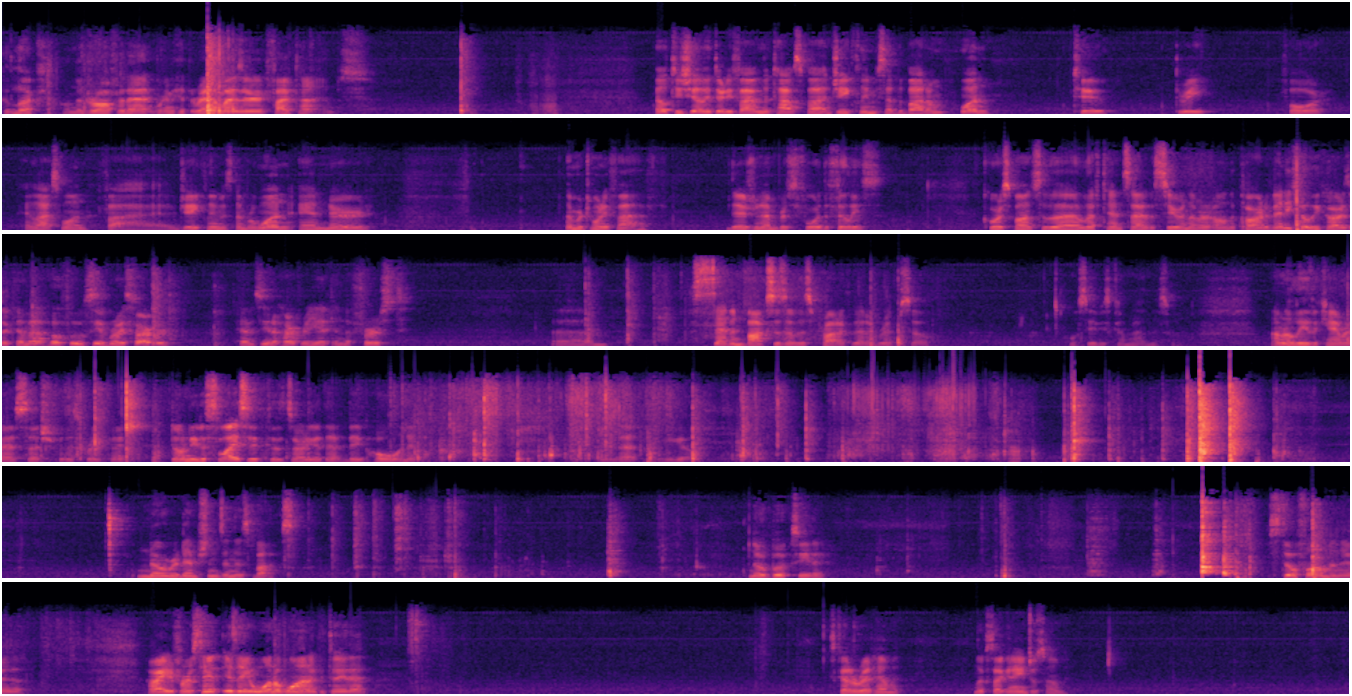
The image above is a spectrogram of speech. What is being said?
Good luck on the draw for that. We're going to hit the randomizer five times. LT Shelley 35 in the top spot, Jay Clemus at the bottom. One, two, three, four, and last one, five. Jay Clemens, number one, and Nerd. Number 25. There's your numbers for the Phillies. Corresponds to the left-hand side of the serial number on the card of any Philly cards that come out. Hopefully we'll see a Bryce Harper. Haven't seen a Harper yet in the first um, seven boxes of this product that I've ripped, so we'll see if he's coming out in this one. I'm going to leave the camera as such for this night. Don't need to slice it because it's already got that big hole in it. that, there you go. No redemptions in this box. No books either. Still foam in there though. Alright, your first hit is a one of one, I can tell you that. It's got a red helmet. Looks like an Angels helmet.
